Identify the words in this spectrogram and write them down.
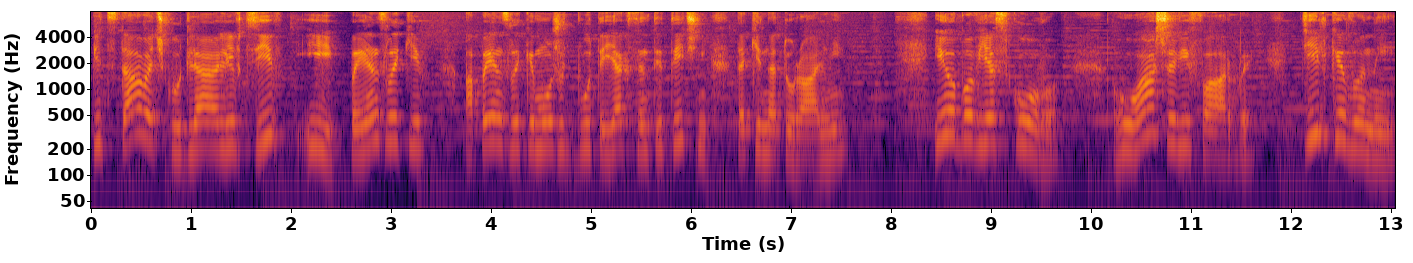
підставочку для олівців і пензликів, а пензлики можуть бути як синтетичні, так і натуральні. І обов'язково гуашеві фарби. Тільки вони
